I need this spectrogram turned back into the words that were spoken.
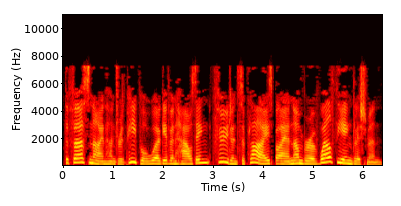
The first 900 people were given housing, food and supplies by a number of wealthy Englishmen.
